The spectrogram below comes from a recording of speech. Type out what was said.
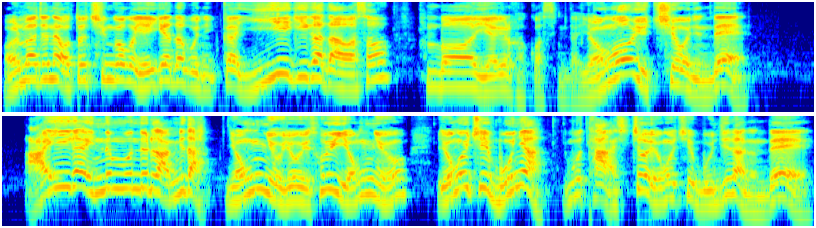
얼마 전에 어떤 친구하고 얘기하다 보니까 이 얘기가 나와서 한번 이야기를 갖고 왔습니다. 영어 유치원인데 아이가 있는 분들은 압니다. 영유, 여기 소위 영유. 영어 유치원이 뭐냐? 뭐 다 아시죠? 영어 유치원이 뭔지는 아는데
